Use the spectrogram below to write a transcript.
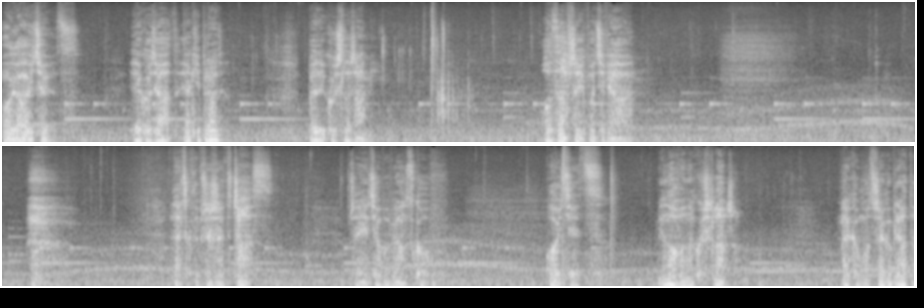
Mój ojciec, jego dziad, jak i pradziad byli guślarzami. Od zawsze ich podziwiałem. Lecz gdy przyszedł czas przejęcia obowiązków, ojciec mianował na guślarza mego młodszego brata.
